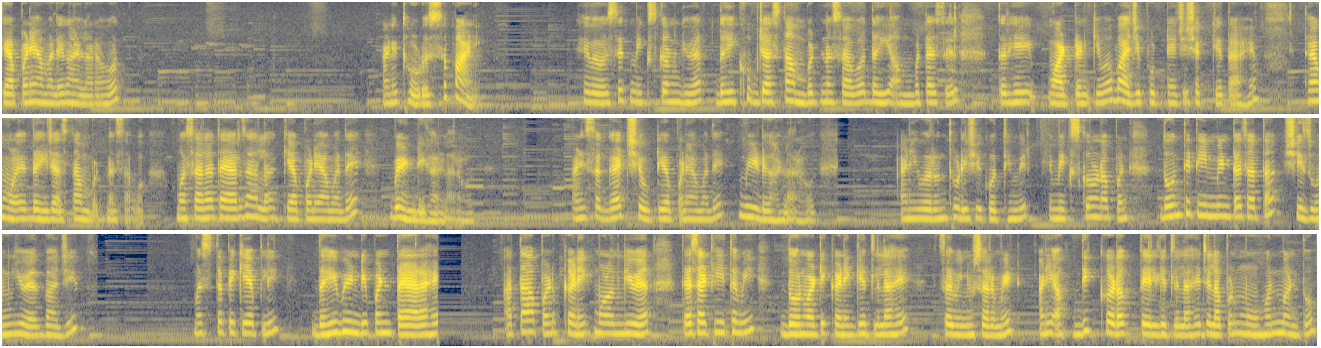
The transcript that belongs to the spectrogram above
ते आपण यामध्ये घालणार आहोत. आणि थोडंसं पाणी. हे व्यवस्थित मिक्स करून घेऊयात. दही खूप जास्त आंबट नसावं. दही आंबट असेल तर हे वाटण किंवा भाजी फुटण्याची शक्यता आहे. त्यामुळे दही जास्त आंबट नसावं. मसाला तयार झाला की आपण यामध्ये भेंडी घालणार आहोत. आणि सगळ्यात शेवटी आपण यामध्ये मीठ घालणार आहोत. आणि वरून थोडीशी कोथिंबीर. हे मिक्स करून आपण दोन ते तीन मिनटात आता शिजवून घेऊयात भाजी. मस्तपैकी आपली दही भेंडी पण तयार आहे. आता आपण कणिक मळून घेऊयात. त्यासाठी इथं मी दोन वाटी कणिक घेतलेलं आहे चवीनुसार मीठ आणि अगदी कडक तेल घेतलेलं आहे ज्याला आपण मोहन म्हणतो.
